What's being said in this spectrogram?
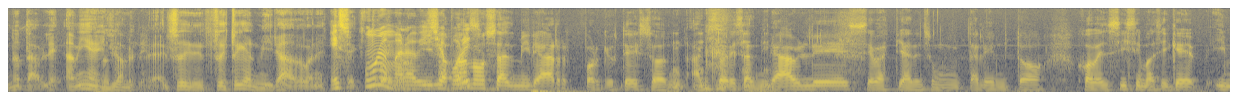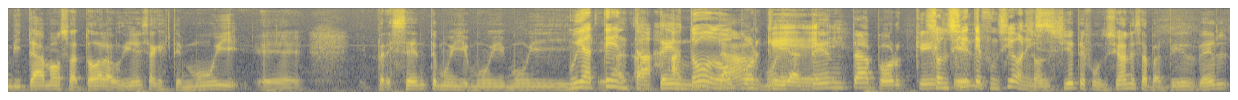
Notable. A mí yo soy- soy- estoy admirado con este Es texto. una Bueno, maravilla, Y los por eso- vamos a admirar porque ustedes son actores admirables. Sebastián es un talento jovencísimo, así que invitamos a toda la audiencia que esté muy eh, presente, muy, muy, muy, Muy eh, atenta a todo, porque muy atenta porque son siete el- funciones. Son siete funciones a partir del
